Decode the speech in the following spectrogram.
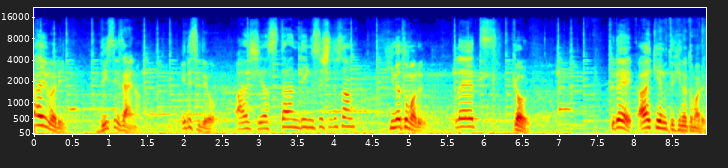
Hi everybody, this is Aina. In this video, I'll share standing sushi-san Hinatomaru. Let's go! Today, I came to Hinatomaru.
